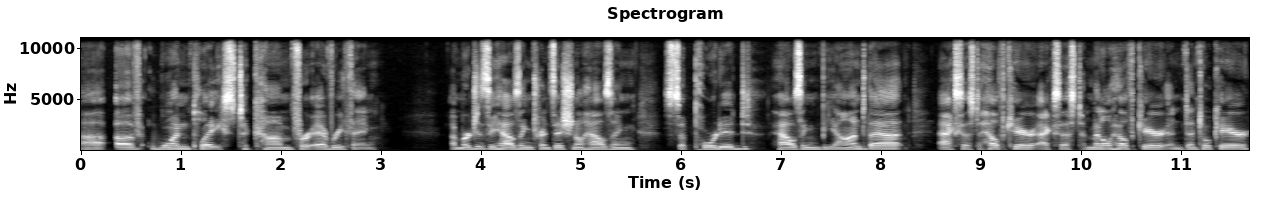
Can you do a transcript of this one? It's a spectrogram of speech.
uh, of one place to come for everything emergency housing, transitional housing, supported housing beyond that, access to healthcare, access to mental health care and dental care,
